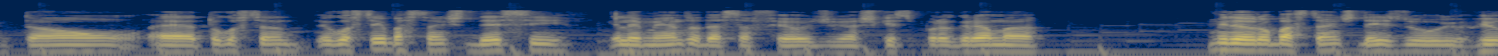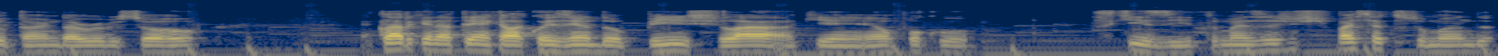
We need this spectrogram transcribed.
Então, é, gostando, eu gostei bastante desse elemento dessa feud. Acho que esse programa melhorou bastante desde o heel turn da Ruby Soho. É claro que ainda tem aquela coisinha do Peach lá, que é um pouco esquisito, mas a gente vai se acostumando.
